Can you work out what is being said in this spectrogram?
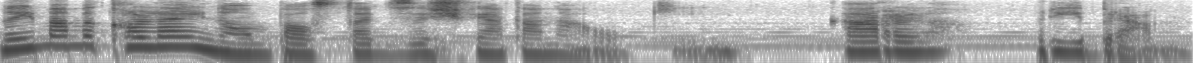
No i mamy kolejną postać ze świata nauki, Karl Pribram,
